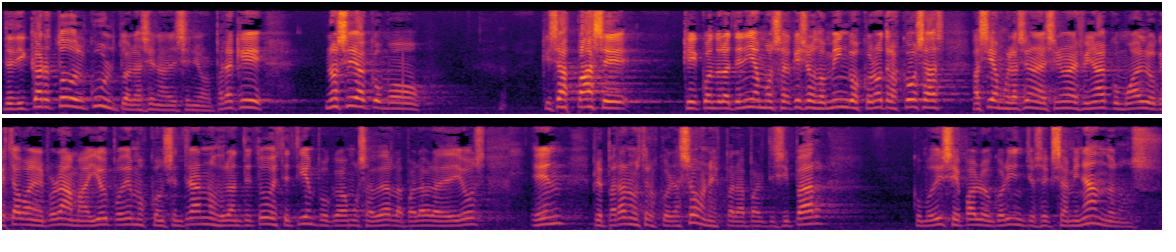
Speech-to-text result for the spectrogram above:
dedicar todo el culto a la cena del Señor, para que no sea como quizás pase que cuando la teníamos aquellos domingos con otras cosas, hacíamos la cena del Señor al final como algo que estaba en el programa y hoy podemos concentrarnos durante todo este tiempo que vamos a ver la palabra de Dios en preparar nuestros corazones para participar, como dice Pablo en Corintios, examinándonos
